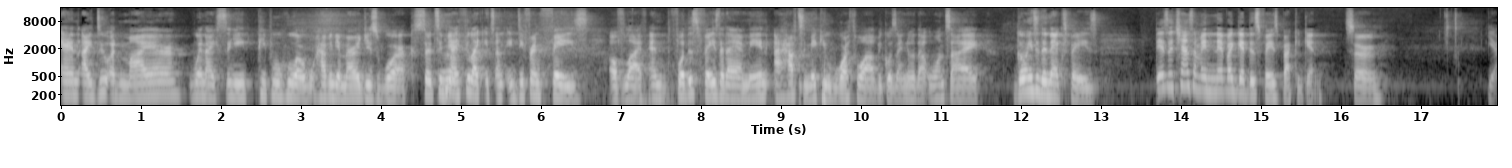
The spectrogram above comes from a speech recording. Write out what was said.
and I do admire when I see people who are having their marriages work. So to me, Yeah. I feel like it's an, a different phase of life. And for this phase that I am in, I have to make it worthwhile because I know that once I go into the next phase, there's a chance I may never get this phase back again. So, yeah.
